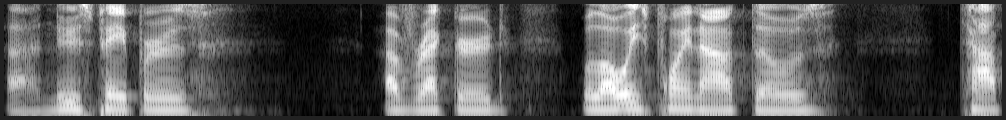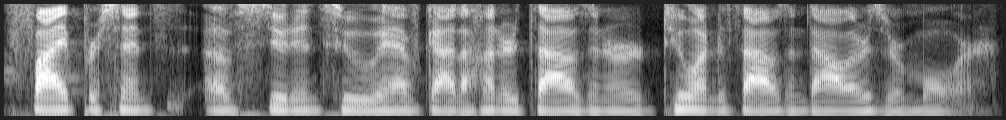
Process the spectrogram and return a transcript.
uh, newspapers of record will always point out those top 5% of students who have got 100,000 or $200,000 or more.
